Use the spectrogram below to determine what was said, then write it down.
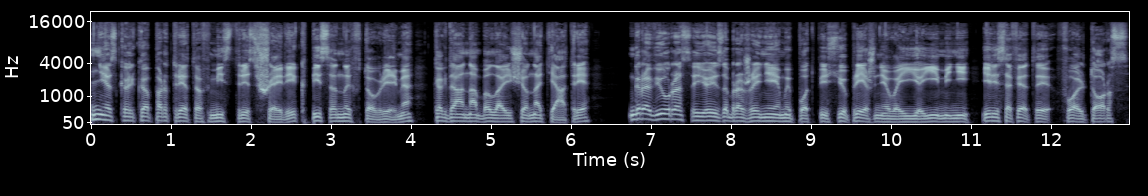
несколько портретов мистрис Шерик, писанных в то время, когда она была еще на театре, гравюра с ее изображением и подписью прежнего ее имени Елисофеты Фольторс.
